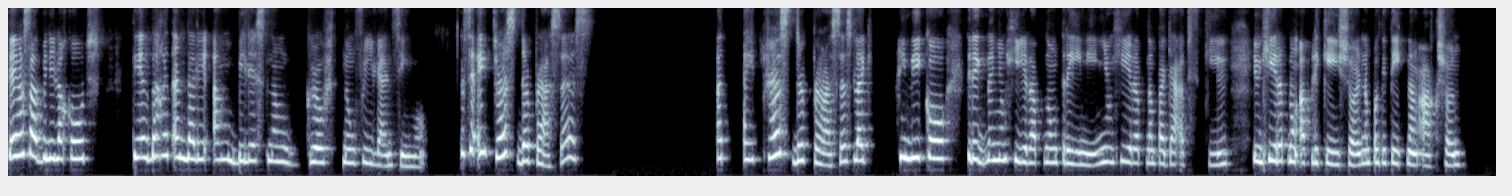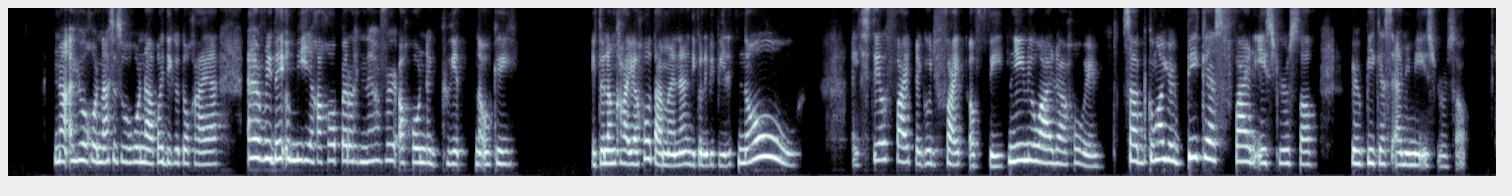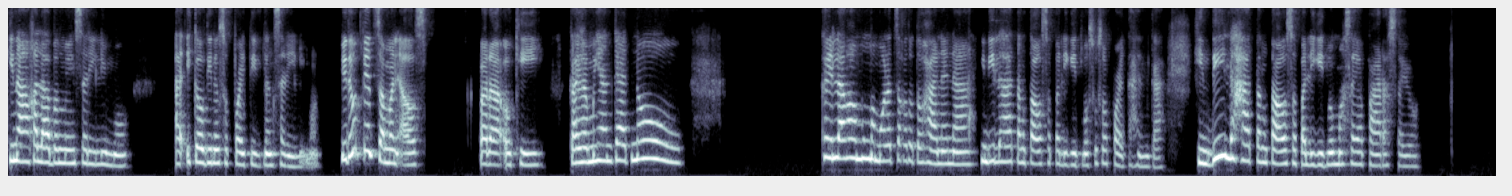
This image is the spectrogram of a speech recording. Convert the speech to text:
Kaya sabi nila, coach, TL, bakit ang dali ang bilis ng growth ng freelancing mo? Kasi I trust the process. At I trust the process. Like, hindi ko tinignan yung hirap ng training, yung hirap ng pag-upskill, yung hirap ng application, ng pag-take ng action na ayoko na, susuko na ako, hindi ko to kaya. Everyday umiiyak ako pero never ako nag-quit na okay, ito lang kaya ko, tama na, hindi ko napipilit. No! I still fight the good fight of faith. Naniniwala ako eh. Sabi ko nga, your biggest fan is yourself. Your biggest enemy is yourself. Kinakalaban mo yung sarili mo at ikaw din ang supportive ng sarili mo. You don't need someone else para okay, kaya mo yan, Kat. No! kailangan mong mamulat sa katotohanan na hindi lahat ng tao sa paligid mo susuportahan ka. Hindi lahat ng tao sa paligid mo masaya para sa'yo.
